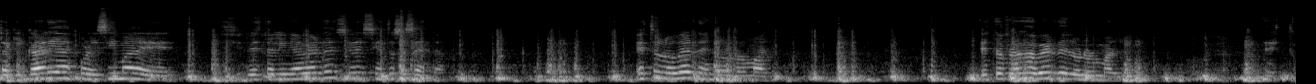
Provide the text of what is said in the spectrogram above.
Taquicardia es por encima de, de esta línea verde, sí, es 160. Esto es lo verde, es lo normal. Esta franja verde es lo normal. Esto.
